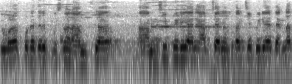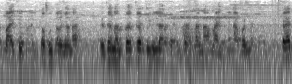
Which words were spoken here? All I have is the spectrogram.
ती ओळख कुठेतरी पुसणार. आमच्या आमची पिढी आणि आमच्या नंतरची पिढी आहे त्यांनाच माहिती पडेल कबूतरखाना. त्याच्यानंतरच्या पिढीला कबूतरखाना माहिती नाही पडणार. पॅक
